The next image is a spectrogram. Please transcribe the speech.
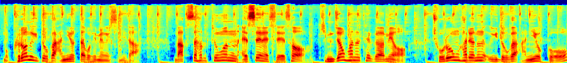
뭐 그런 의도가 아니었다고 해명했습니다. 막스 하루퉁은 SNS에서 김정환을 태그하며 조롱하려는 의도가 아니었고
